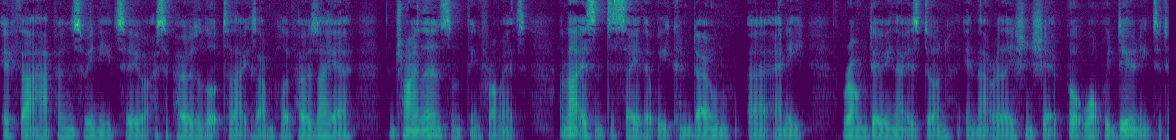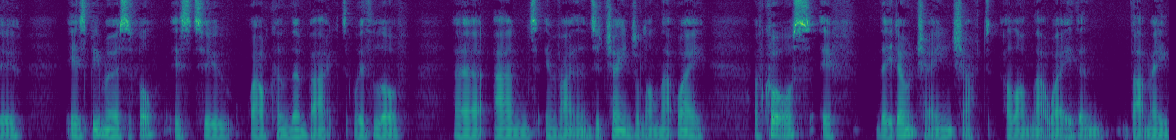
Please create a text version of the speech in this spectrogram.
if that happens, we need to, I suppose, look to that example of Hosea and try and learn something from it. And that isn't to say that we condone uh, any wrongdoing that is done in that relationship, but what we do need to do is be merciful, is to welcome them back with love uh, and invite them to change along that way. Of course, if they don't change after, along that way, then that may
